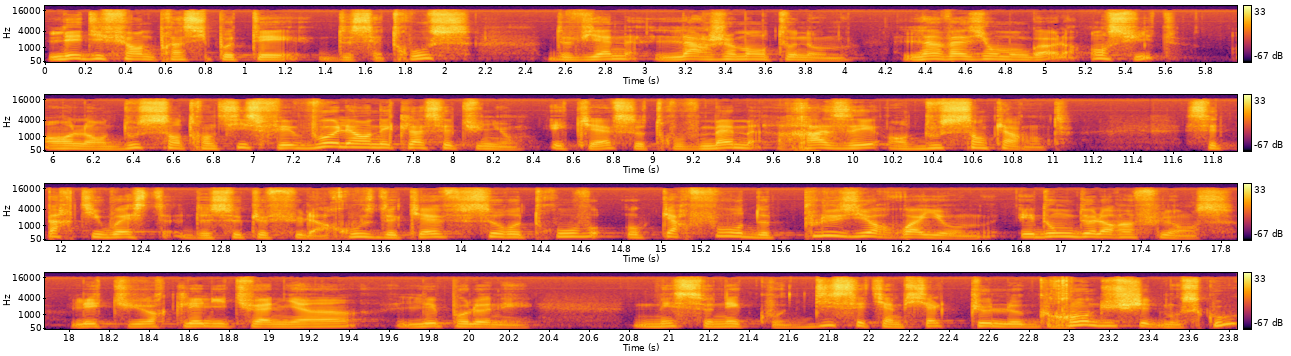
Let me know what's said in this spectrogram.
Les différentes principautés de cette Rousse deviennent largement autonomes. L'invasion mongole, ensuite, en l'an 1236, fait voler en éclats cette union et Kiev se trouve même rasé en 1240. Cette partie ouest de ce que fut la Rousse de Kiev se retrouve au carrefour de plusieurs royaumes et donc de leur influence, les Turcs, les Lituaniens, les Polonais. Mais ce n'est qu'au XVIIe siècle que le Grand-Duché de Moscou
